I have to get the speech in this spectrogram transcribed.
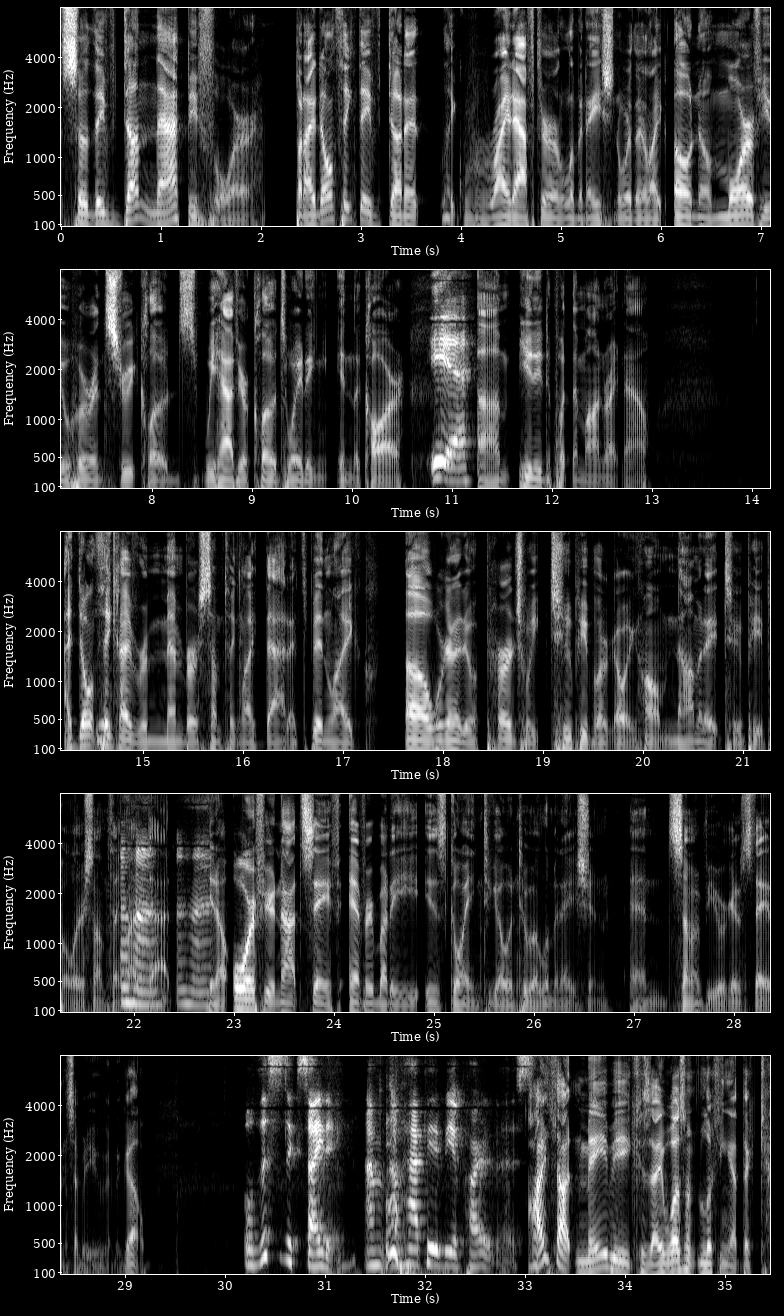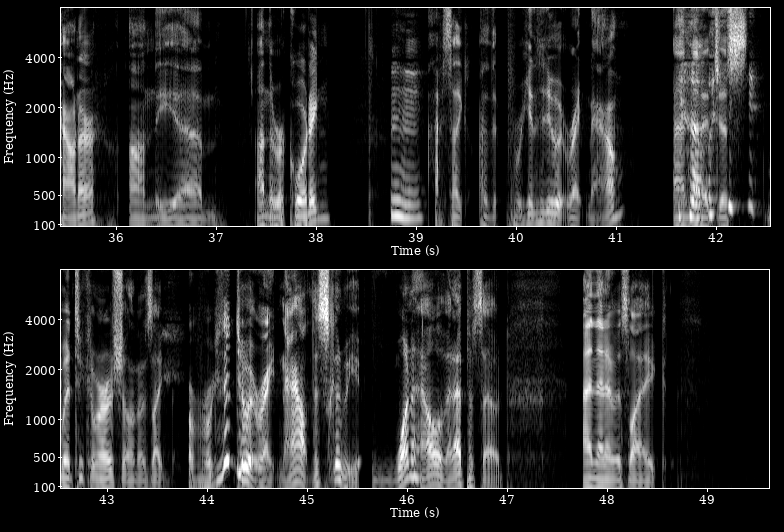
so they've done that before, but I don't think they've done it like right after elimination where they're like, oh no, more of you who are in street clothes, we have your clothes waiting in the car. yeah. Um, you need to put them on right now. I don't think I remember something like that. It's been like, oh, we're gonna do a purge week. Two people are going home. Nominate two people or something Uh-huh, like that. uh-huh. You know, or if you're not safe, everybody is going to go into elimination, and some of you are going to stay and some of you are going to go. Well, this is exciting. I'm I'm happy to be a part of this. I thought maybe because I wasn't looking at the counter on the um, on the recording, Mhm. I was like, are the, we going to do it right now? And then it just went to commercial, and I was like, we're going to do it right now. This is going to be one hell of an episode. And then it was like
